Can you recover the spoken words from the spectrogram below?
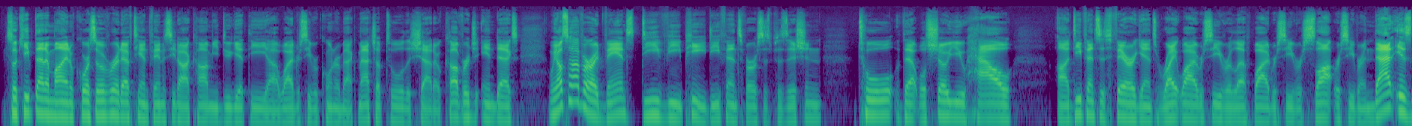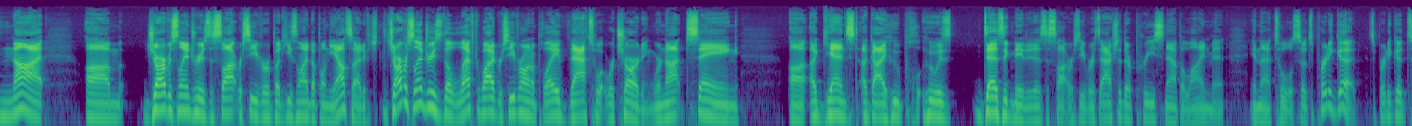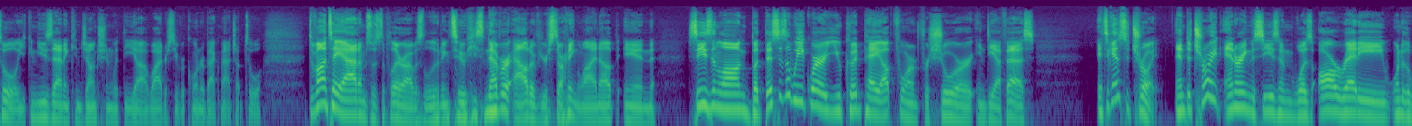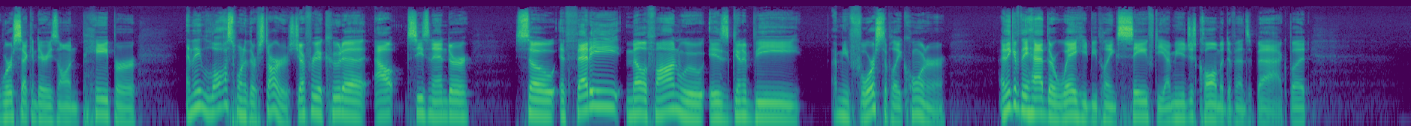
So keep that in mind. Of course, over at FTNFantasy.com, you do get the uh, wide receiver cornerback matchup tool, the shadow coverage index. We also have our advanced DVP, defense versus position tool, that will show you how uh, defenses fare against right wide receiver, left wide receiver, slot receiver. And that is not. Um, Jarvis Landry is the slot receiver, but he's lined up on the outside. If Jarvis Landry is the left wide receiver on a play, that's what we're charting. We're not saying uh, against a guy who who is designated as a slot receiver. It's actually their pre-snap alignment in that tool. So it's pretty good. It's a pretty good tool. You can use that in conjunction with the uh, wide receiver cornerback matchup tool. Davante Adams was the player I was alluding to. He's never out of your starting lineup in season long, but this is a week where you could pay up for him for sure in DFS. It's against Detroit. And Detroit entering the season was already one of the worst secondaries on paper and they lost one of their starters. Jeffrey Okudah out season ender. So Ifeatu Melifonwu is going to be, I mean, forced to play corner. I think if they had their way, he'd be playing safety. I mean, you just call him a defensive back, but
